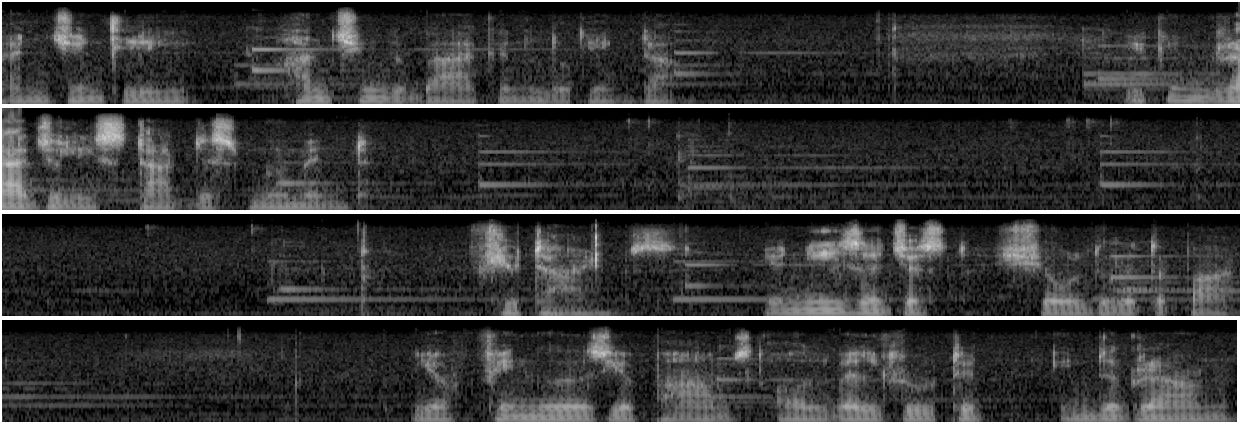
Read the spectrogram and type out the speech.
And gently hunching the back and looking down. You can gradually start this movement. A few times your knees are just shoulder width apart. Your fingers, your palms all well rooted in the ground.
